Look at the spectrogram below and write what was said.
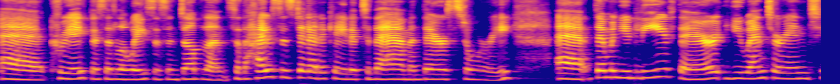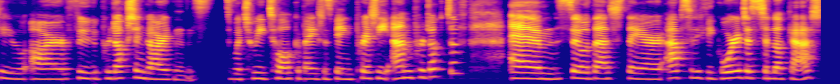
uh, create this little oasis in Dublin. So the house is dedicated to them and their story. Uh, then when you leave there, you enter into our food production gardens which we talk about as being pretty and productive um so that they are absolutely gorgeous to look at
